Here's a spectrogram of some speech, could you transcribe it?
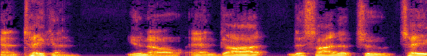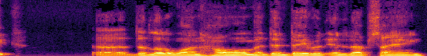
and taken, you know, and God decided to take uh, the little one home, and then David ended up saying,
